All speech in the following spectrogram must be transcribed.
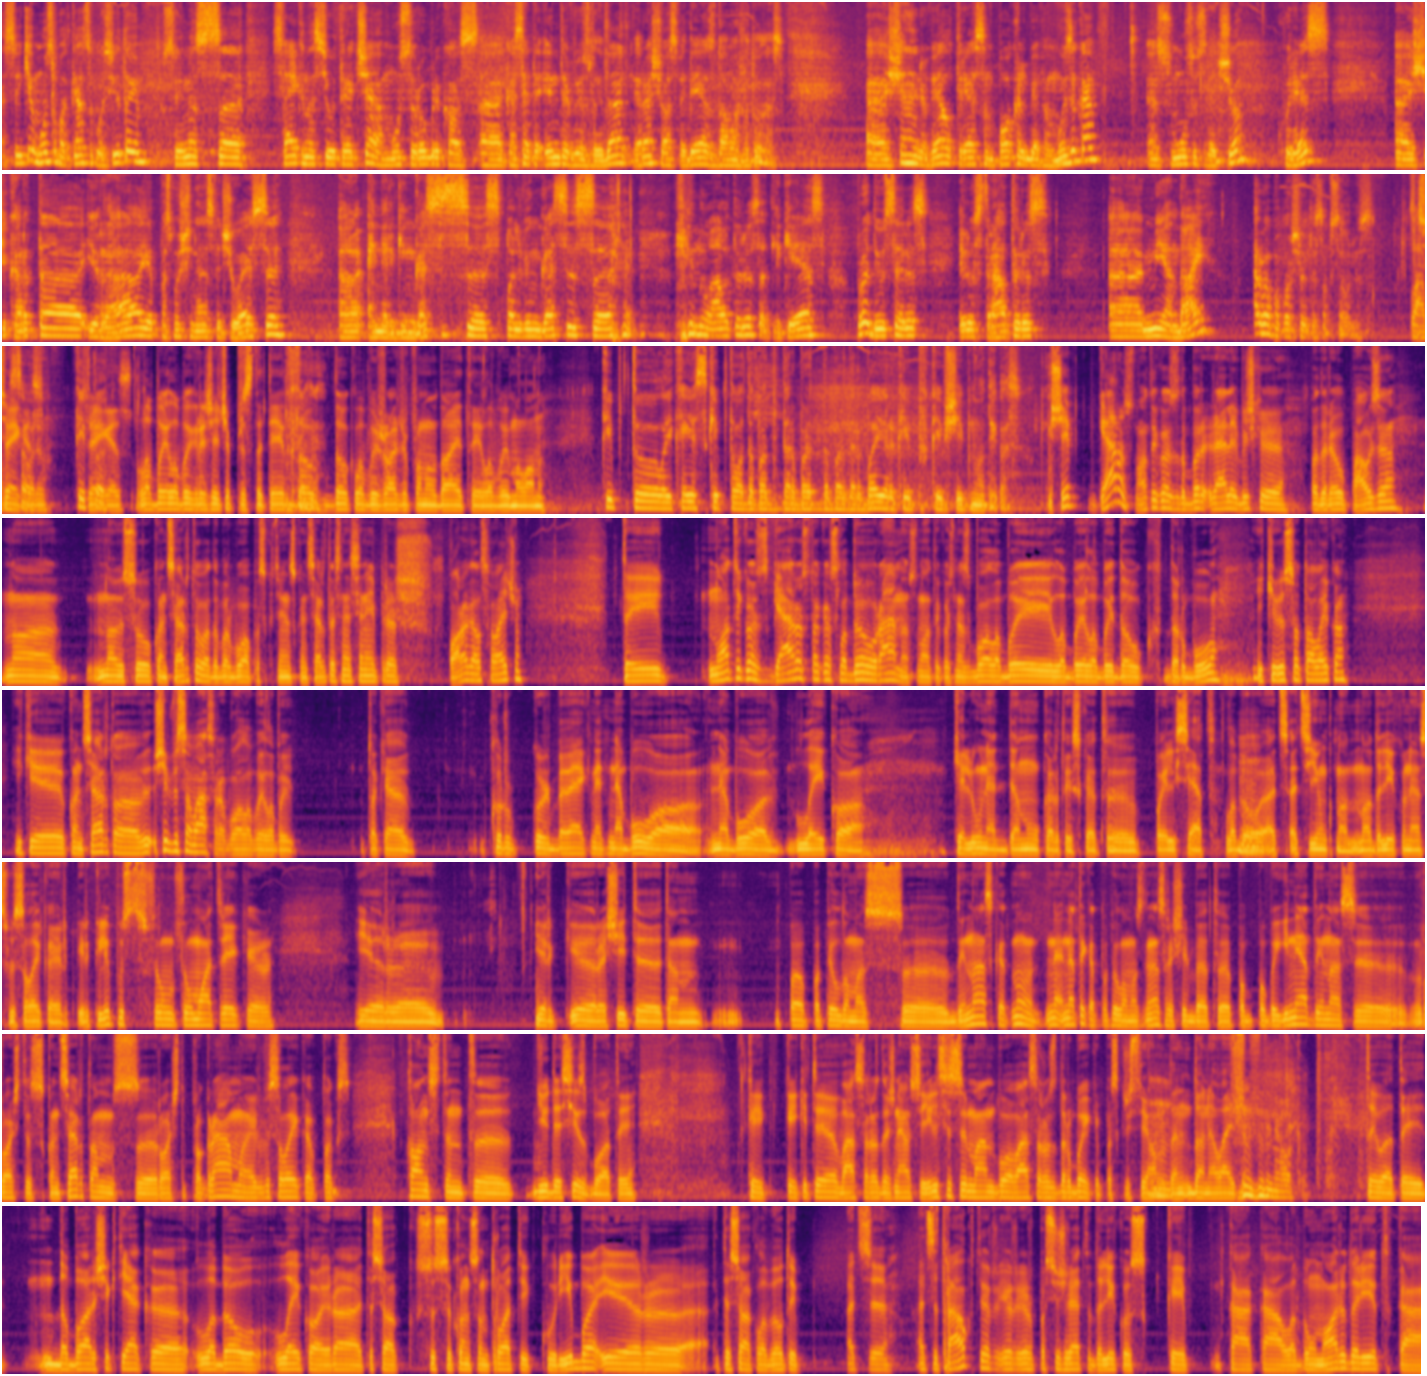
Sveiki mūsų podcast'o klausytojai, su jumis sveikinas jau trečia mūsų rubrikos kasetė intervijus laida ir aš jos vedėjas Domas Žutulas. Uh, šiandien ir vėl turėsim pokalbį apie muziką su mūsų svečiu, kuris šį kartą yra ir pas mus šiandien svečiuojasi energingasis, spalvingasis kinų autorius, atlikėjas, produceris, iliustratorius Miendai arba paprašiau tiesiog Saulis. Labas, Sveikas. Kaip Sveikas. Tu? Labai labai gražiai čia pristatėjai, daug, daug labai žodžių panaudojai, tai labai malonu. Kaip tu laikais, kaip tavo dabar, dabar, dabar darbai ir kaip, kaip šiaip nuotaikos? Šiaip geros nuotaikos, dabar realiai biškai padariau pauzę nuo, nuo visų koncertų, o dabar buvo paskutinis koncertas neseniai prieš porą gal savaičių. Tai nuotaikos geros, tokios labiau ramios nuotaikos, nes buvo labai labai labai daug darbų iki viso to laiko iki koncerto. Šiaip visą vasarą buvo labai labai tokia, kur, kur beveik net nebuvo, nebuvo laiko kelių net dienų kartais, kad e, pailsėt, labiau mm. atsijungti nuo, nuo dalykų, nes visą laiką ir, ir klipus film, filmuoti reikia, ir, ir, ir, ir rašyti ten papildomas e, dainas, kad, nu, ne, ne tai, kad papildomas dainas rašyti, bet e, pabaiginėti dainas, e, ruoštis koncertams, ruošti programą ir visą laiką toks constant judesys buvo. Tai kai, kai kiti vasarą dažniausiai ilsisi, man buvo vasaros darbai, kaip pas Kristijoną mm. Donelaitį. tai va, tai dabar šiek tiek labiau laiko yra tiesiog susikoncentruoti kūrybą ir tiesiog labiau taip atsi, atsitraukti ir, ir, ir pasižiūrėti dalykus, kaip, ką, ką labiau noriu daryti, ką,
